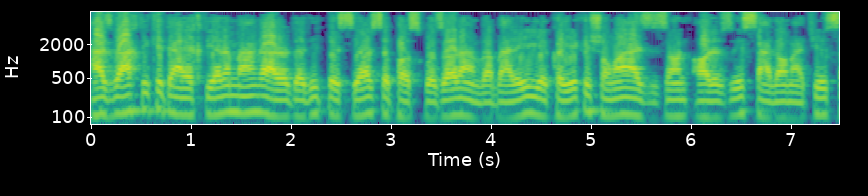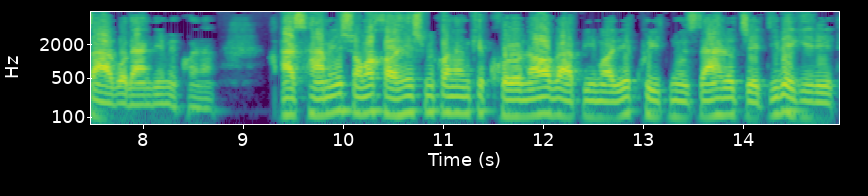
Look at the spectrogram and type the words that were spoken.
از وقتی که در اختیار من قرار دادید بسیار سپاسگزارم و برای یکایک شما عزیزان آرزوی سلامتی و سربلندی می‌کنم. از همه شما خواهش می‌کنم که کرونا و بیماری کوید 19 را جدی بگیرید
